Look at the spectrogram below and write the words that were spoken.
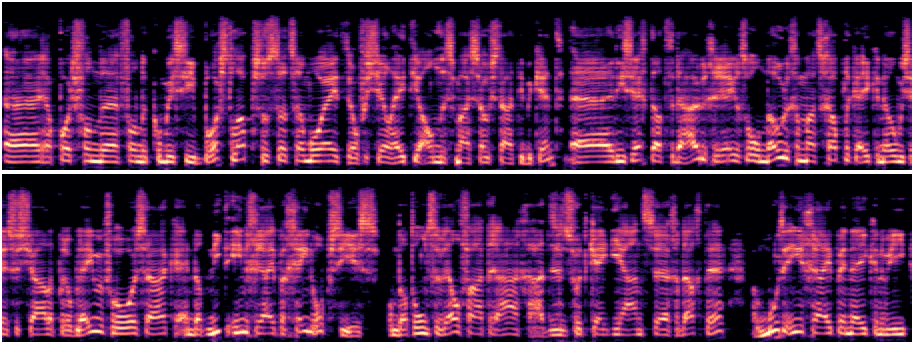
uh, rapport van de, van de commissie Borstlab, zoals dat zo mooi heet. Officieel heet die anders, maar zo staat die bekend. Uh, die zegt dat de huidige regels onnodige maatschappelijke, economische en sociale problemen veroorzaken. En dat niet ingrijpen geen optie is, omdat onze welvaart eraan gaat. Het is een soort Keniaanse gedachte. Hè? We moeten ingrijpen in de economie,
